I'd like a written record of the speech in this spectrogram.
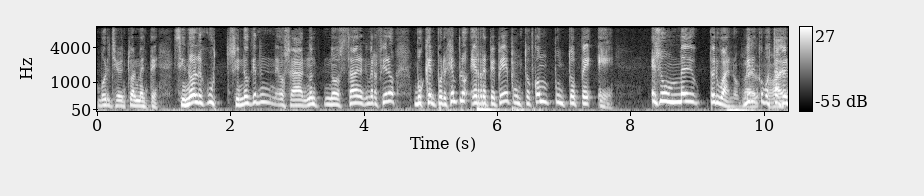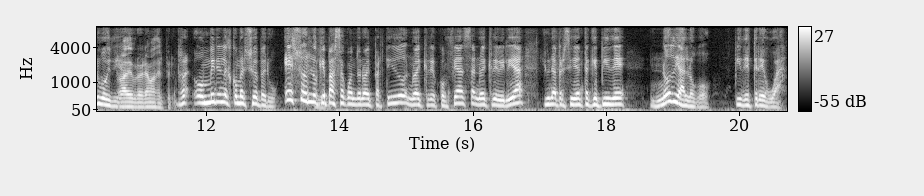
Boric eventualmente. Si no les gusta, si no quieren, o sea, no saben a qué me refiero, busquen, por ejemplo, rpp.com.pe es un medio peruano. miren cómo está Perú hoy día. Radio Programas del Perú. o miren el comercio de Perú. Eso es lo que pasa cuando no hay partido, no hay confianza, no hay credibilidad y una presidenta que pide no diálogo, pide tregua.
